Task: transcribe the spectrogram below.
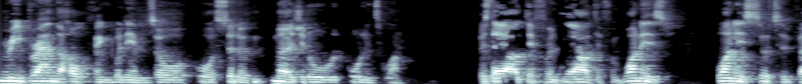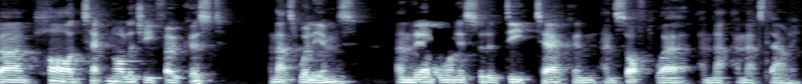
rebrand the whole thing Williams or or sort of merge it all all into one because they are different. They are different. One is one is sort of um, hard technology focused, and that's Williams, and the other one is sort of deep tech and, and software, and that and that's Downing.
